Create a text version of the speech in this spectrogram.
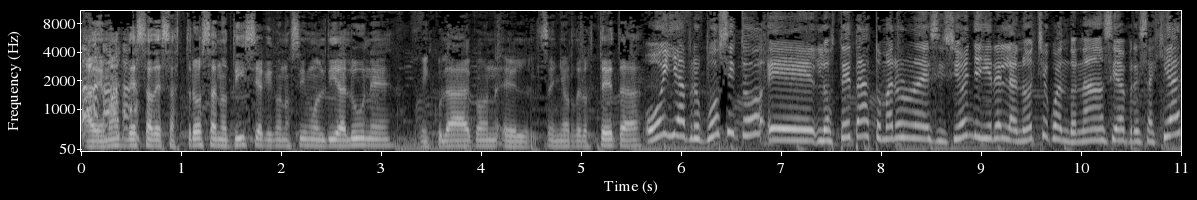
además de esa desastrosa noticia que conocimos el día lunes, vinculada con el señor de los tetas. Oye, a propósito, eh, los tetas tomaron una decisión y ayer en la noche, cuando nada se iba a presagiar,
